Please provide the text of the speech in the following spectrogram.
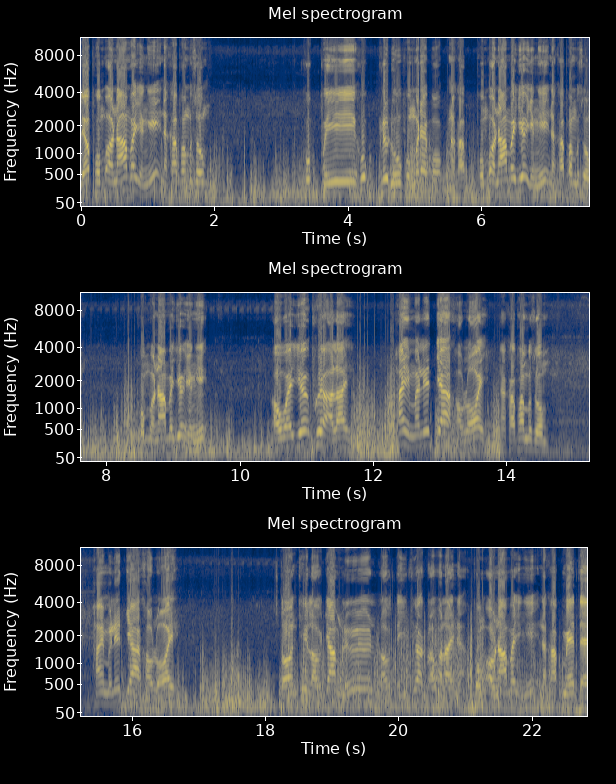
แล้วผมเอาน้ำไว้อย่างนี้นะครับท่านผู้ชม ทุกปีทุกฤดูผมไม่ได้บอกนะครับ ผมเอาน้ำไว้เยอะอย่างนี้นะครับท่านผู้ชมผมเอาน้ำไว้เยอะอย่างนี้ เอาไว้เยอะเพื่ออะไร ให้เมล็ดหญ้าเขาลอยนะครับท่านผู้ชมให้เมล็ดหญ้าเขาลอย ตอนที่เราย่ำหรือเราตีเชือกเราอะไรเนี่ย ผมเอาน้ำไว้อย่างนี้นะครับ แม้แต่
